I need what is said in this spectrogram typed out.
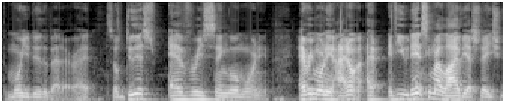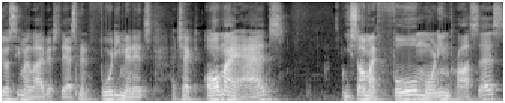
The more you do, the better, right? So do this every single morning. Every morning, I don't. I, if you didn't see my live yesterday, you should go see my live yesterday. I spent 40 minutes. I checked all my ads you saw my full morning process.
